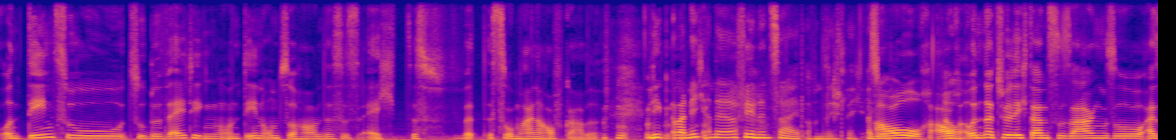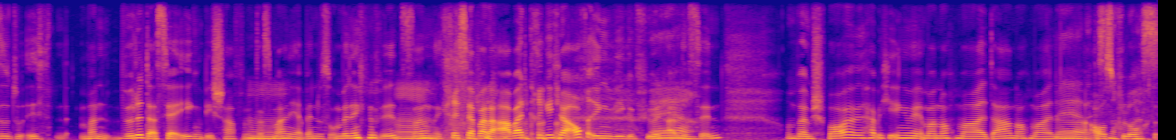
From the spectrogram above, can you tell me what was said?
Und den zu, zu bewältigen und den umzuhauen, das ist echt, das wird, ist so meine Aufgabe. Liegt aber nicht an der fehlenden Zeit offensichtlich. Also auch, auch, auch. Und natürlich dann zu sagen, so, also du ist, man würde das ja irgendwie schaffen. Das Mhm. meine ich ja, wenn du es unbedingt willst, dann kriegst du ja bei der Arbeit, kriege ich ja auch irgendwie gefühlt Ja, ja. alles hin. Und beim Sport habe ich irgendwie immer noch mal da noch mal eine Ja, Ausflucht.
